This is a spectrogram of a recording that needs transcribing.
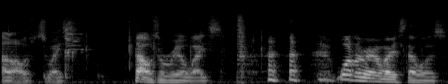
oh, that was just waste. That was a real waste. what a real waste that was.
